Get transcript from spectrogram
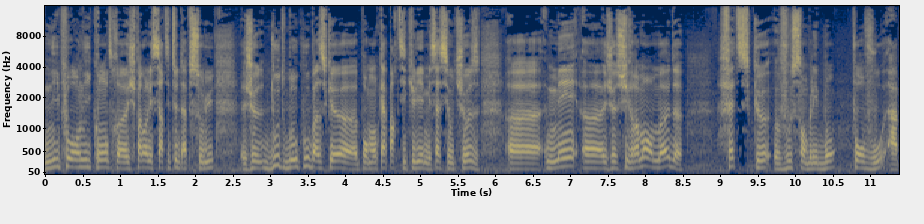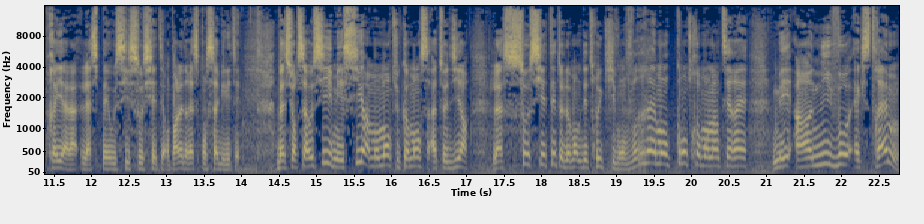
ni pour ni contre. Euh, je suis pas dans les certitudes absolues. Je doute beaucoup parce que euh, pour mon cas particulier, mais ça c'est autre chose. mais je suis vraiment en mode faites ce que vous semblez bon pour vous. Après, il y a l'aspect aussi société. On parlait de responsabilité. Ben, sur ça aussi, mais si à un moment tu commences à te dire la société te demande des trucs qui vont vraiment contre mon intérêt, mais à un niveau extrême,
